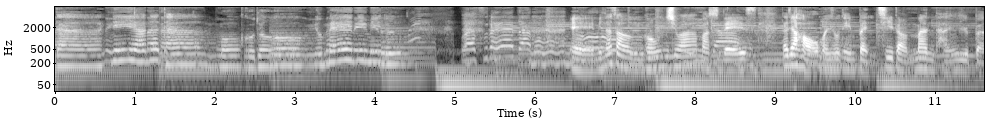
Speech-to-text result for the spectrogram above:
だにあなたもことを夢に見る哎，皆さんこんにちは、マスです。大家好，欢迎收听本期的漫谈日本，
